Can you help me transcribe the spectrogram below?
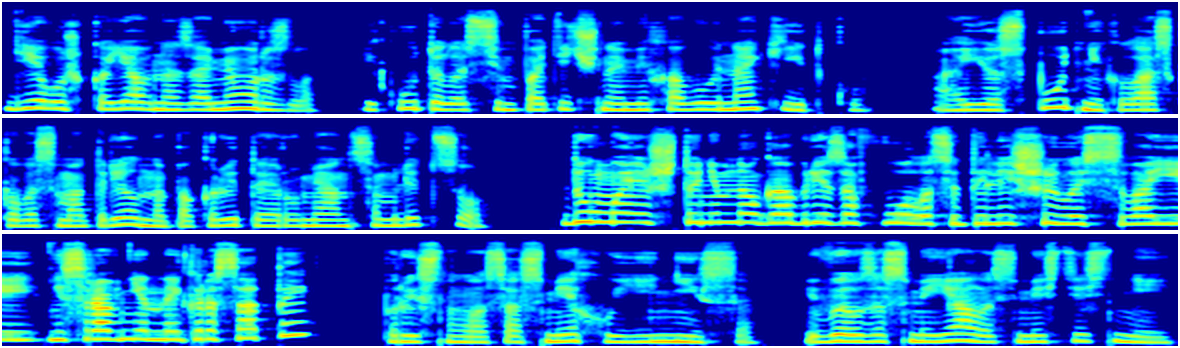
Девушка явно замерзла и куталась в симпатичную меховую накидку, а ее спутник ласково смотрел на покрытое румянцем лицо. «Думаешь, что немного обрезав волосы, ты лишилась своей несравненной красоты?» прыснула со смеху Ениса, и Вэл засмеялась вместе с ней.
